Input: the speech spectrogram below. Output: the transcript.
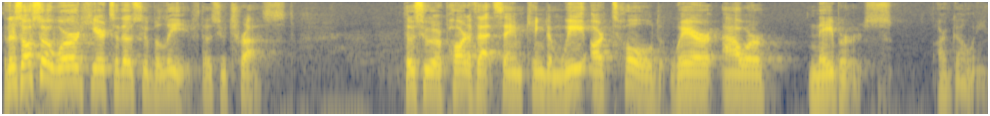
But there's also a word here to those who believe, those who trust, those who are part of that same kingdom. We are told where our neighbors are going.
